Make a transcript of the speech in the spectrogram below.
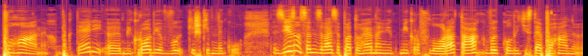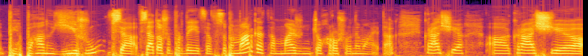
поганих бактерій, е, мікробів в кишківнику. Звісно, це називається патогенна мікрофлора. Так, ви коли їсте погану погану їжу, вся, вся те, що продається в супермаркетах, там майже нічого хорошого немає. Так, краще, краще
